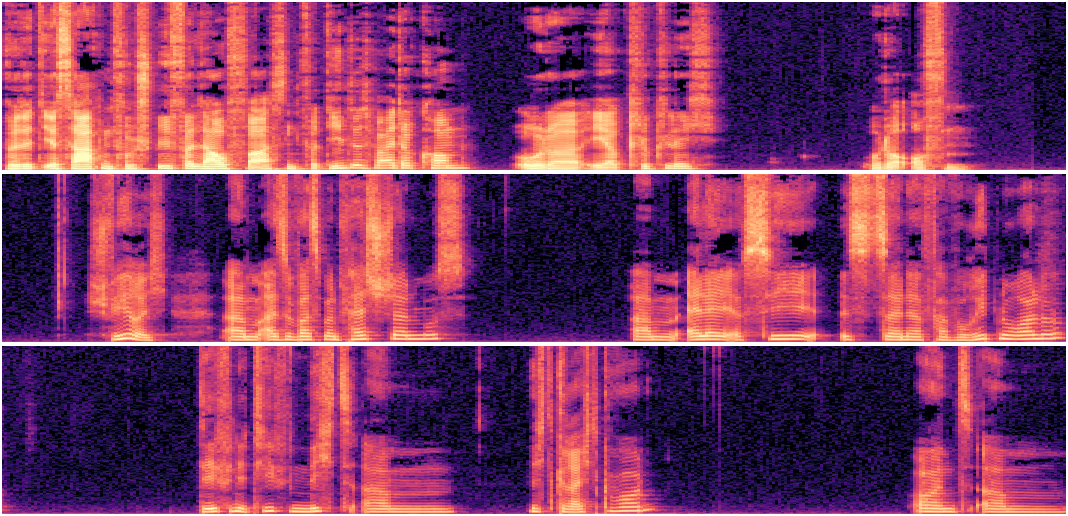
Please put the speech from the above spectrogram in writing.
Würdet ihr sagen, vom Spielverlauf war es ein verdientes Weiterkommen oder eher glücklich oder offen? Schwierig. Ähm, also was man feststellen muss, ähm, LAFC ist seiner Favoritenrolle definitiv nicht, ähm, nicht gerecht geworden. Und ähm,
